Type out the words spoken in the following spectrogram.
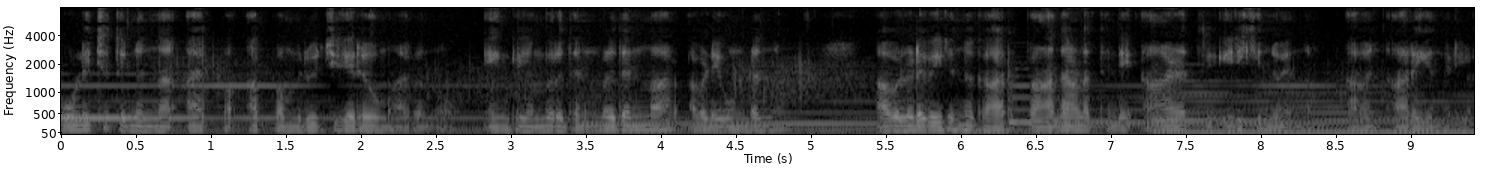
ഒളിച്ചു തിന്നുന്ന അപ്പം അപ്പം രുചികരവുമാകുന്നു. എങ്കിലും മൃതൻ മൃതന്മാർ അവിടെ ഉണ്ടെന്നും അവളുടെ വിരുന്നുകാർ പാതാളത്തിന്റെ ആഴത്തിൽ ഇരിക്കുന്നുവെന്നും അവൻ അറിയുന്നില്ല.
